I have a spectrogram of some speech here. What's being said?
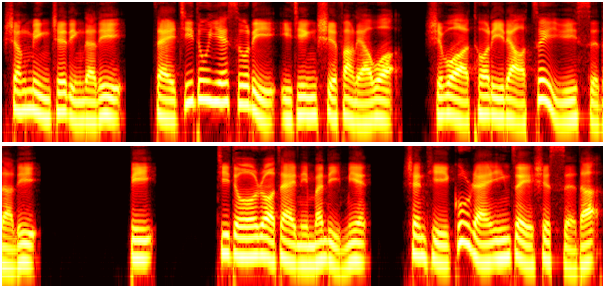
生命之灵的律在基督耶稣里已经释放了我，使我脱离了罪与死的律。B. 基督若在你们里面。身体固然因罪是死的，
